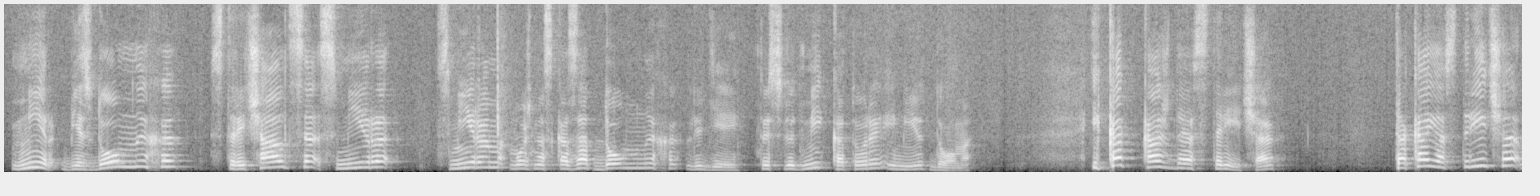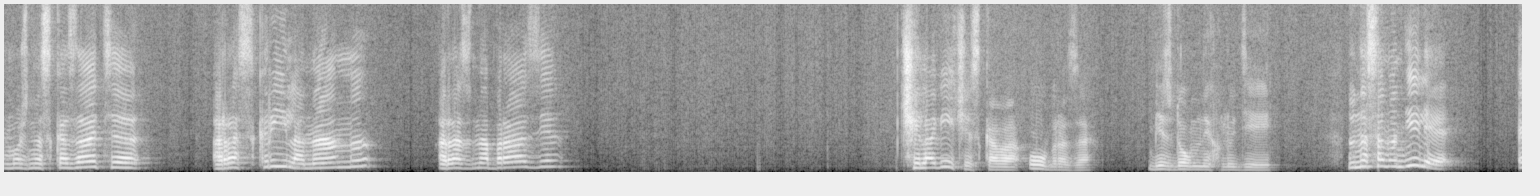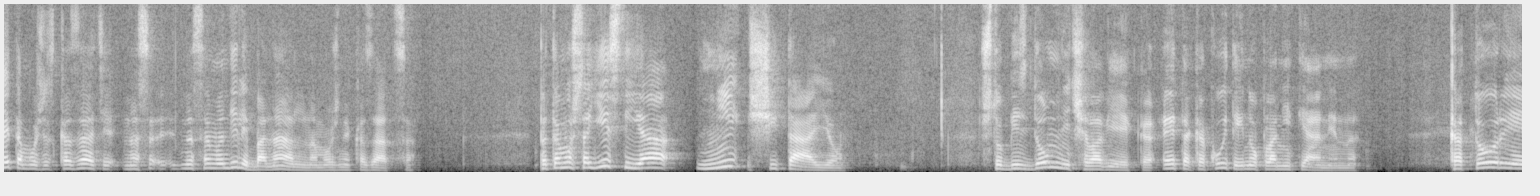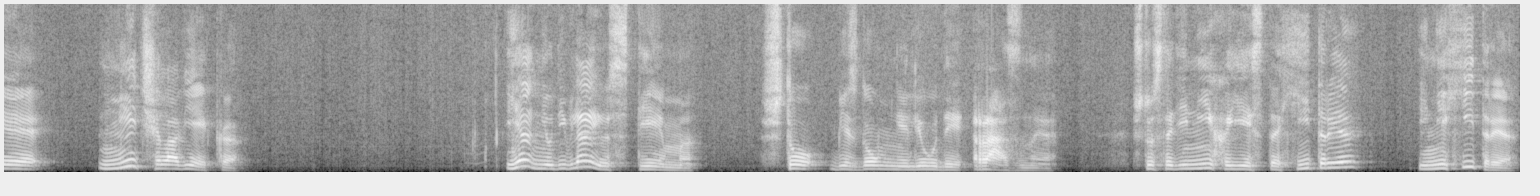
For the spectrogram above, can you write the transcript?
мир бездомных встречался с, мир, с миром, можно сказать, домных людей, то есть людьми, которые имеют дома. И как каждая встреча, такая встреча, можно сказать, раскрыла нам разнообразие человеческого образа бездомных людей. Но на самом деле это, можно сказать, на, на самом деле банально можно казаться. Потому что если я не считаю что бездомный человек – это какой-то инопланетянин, который не человек. Я не удивляюсь тем, что бездомные люди разные, что среди них есть хитрые и нехитрые,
